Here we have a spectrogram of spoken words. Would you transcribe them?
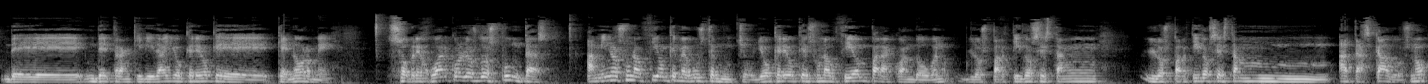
de, tranquilidad yo creo que, enorme. Sobre jugar con los dos puntas, a mí no es una opción que me guste mucho. Yo creo que es una opción para cuando bueno, los partidos están los partidos están atascados, ¿no?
